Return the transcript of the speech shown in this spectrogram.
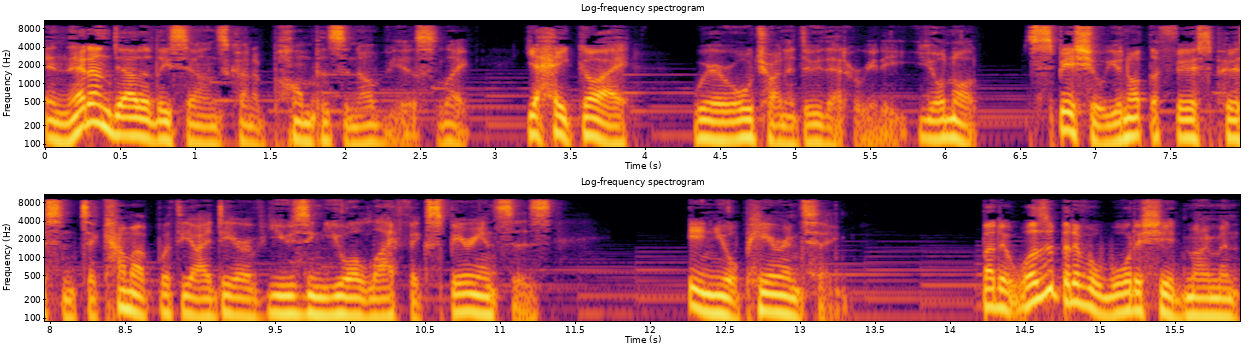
And that undoubtedly sounds kind of pompous and obvious. Like, yeah, hey guy, we're all trying to do that already. You're not special. You're not the first person to come up with the idea of using your life experiences in your parenting but it was a bit of a watershed moment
